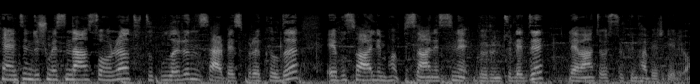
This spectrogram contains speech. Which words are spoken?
kentin düşmesinden sonra tutukluların serbest bırakıldığı Ebu Salim hapishanesini görüntüledi. Levent Öztürk'ün haberi geliyor.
